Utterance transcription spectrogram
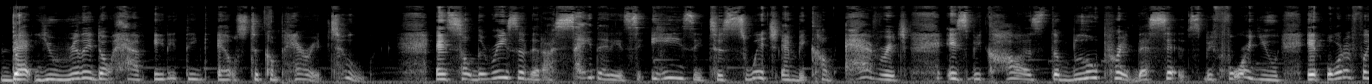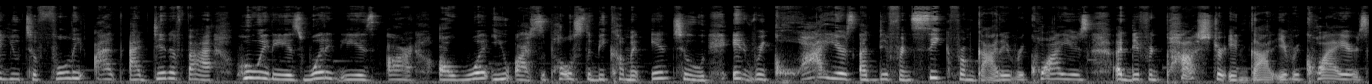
that you really don't have anything else to compare it to. And so the reason that I say that it's easy to switch and become average is because the blueprint that sits before you, in order for you to fully identify who it is, what it is, or, or what you are supposed to be coming into, it requires a different seek from God. It requires a different posture in God. It requires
